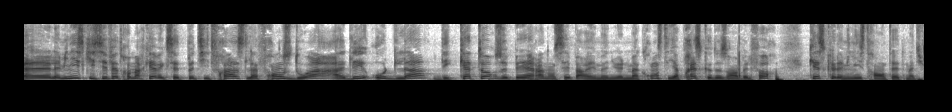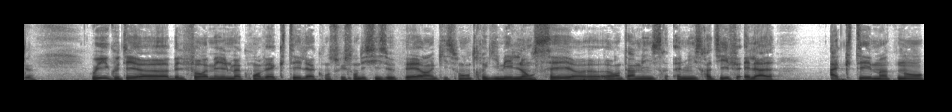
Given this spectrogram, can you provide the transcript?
Euh, la ministre qui s'est fait remarquer avec cette petite phrase, la France doit aller au-delà des 14 EPR annoncés par Emmanuel Macron, c'était il y a presque deux ans à Belfort. Qu'est-ce que la ministre a en tête Mathieu? Oui, écoutez, à Belfort, Emmanuel Macron avait acté la construction des 6 EPR hein, qui sont entre guillemets lancés euh, en termes administra- administratifs. Elle a acté maintenant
